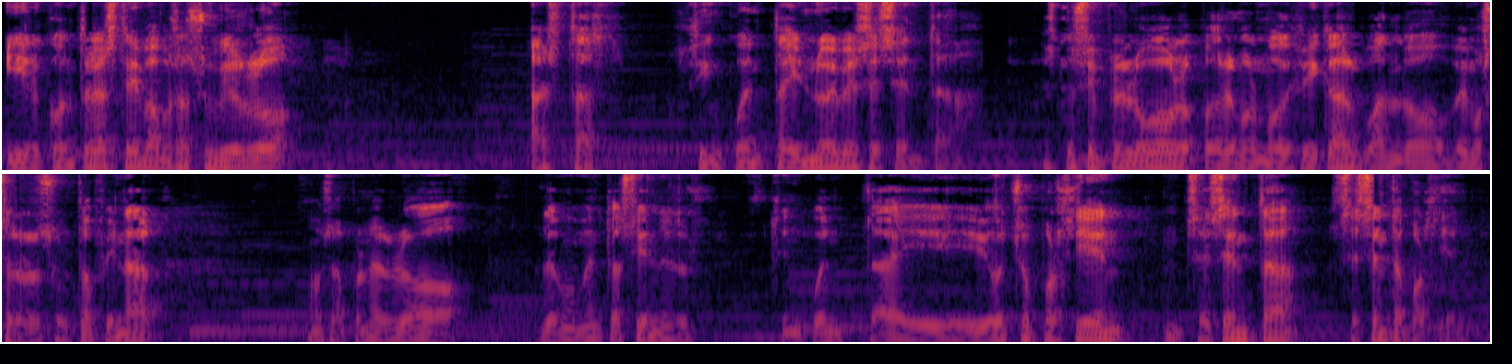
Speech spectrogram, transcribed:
y el contraste vamos a subirlo hasta 59-60. Esto siempre luego lo podremos modificar cuando vemos el resultado final. Vamos a ponerlo de momento así en el 58%, 60, 60%.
